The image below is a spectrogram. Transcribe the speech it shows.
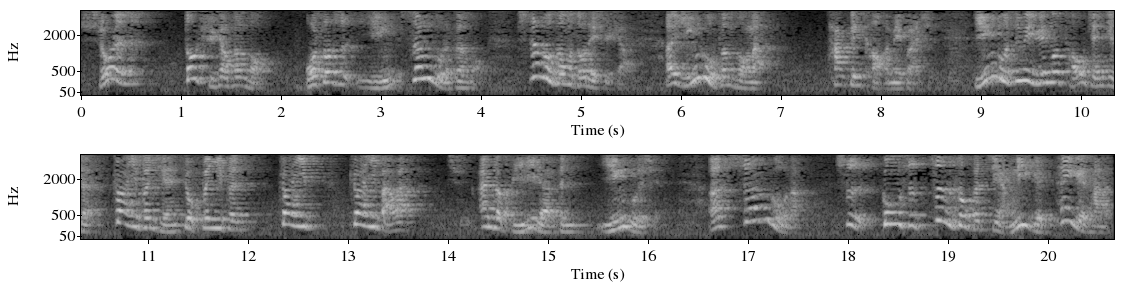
所有人都取消分红。我说是银深股的分红，深股分红都得取消，而银股分红呢，它跟考核没关系。银股是因为员工投钱进来，赚一分钱就分一分，赚一赚一百万，按照比例来分银股的钱。而深股呢，是公司赠送和奖励给配给他的，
